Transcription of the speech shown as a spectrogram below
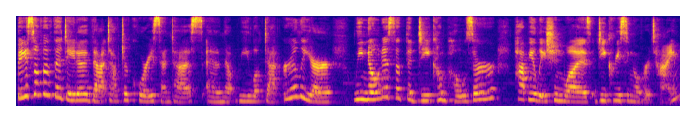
Based off of the data that Dr. Corey sent us and that we looked at earlier, we noticed that the decomposer population was decreasing over time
